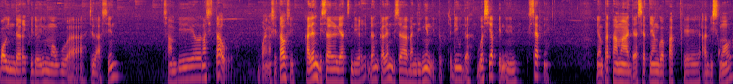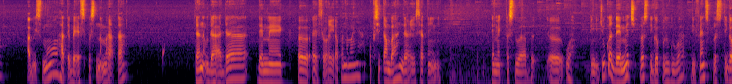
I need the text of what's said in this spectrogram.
poin dari video ini mau gue jelasin sambil ngasih tahu bukan ngasih tahu sih. Kalian bisa lihat sendiri dan kalian bisa bandingin itu. Jadi udah gue siapin ini setnya. Yang pertama ada set yang gue pakai abismol abismol HTBS plus 6 rata. Dan udah ada damage uh, eh sorry apa namanya? Opsi tambahan dari setnya ini. Damage plus 2 uh, wah tinggi juga. Damage plus 32 defense plus 30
